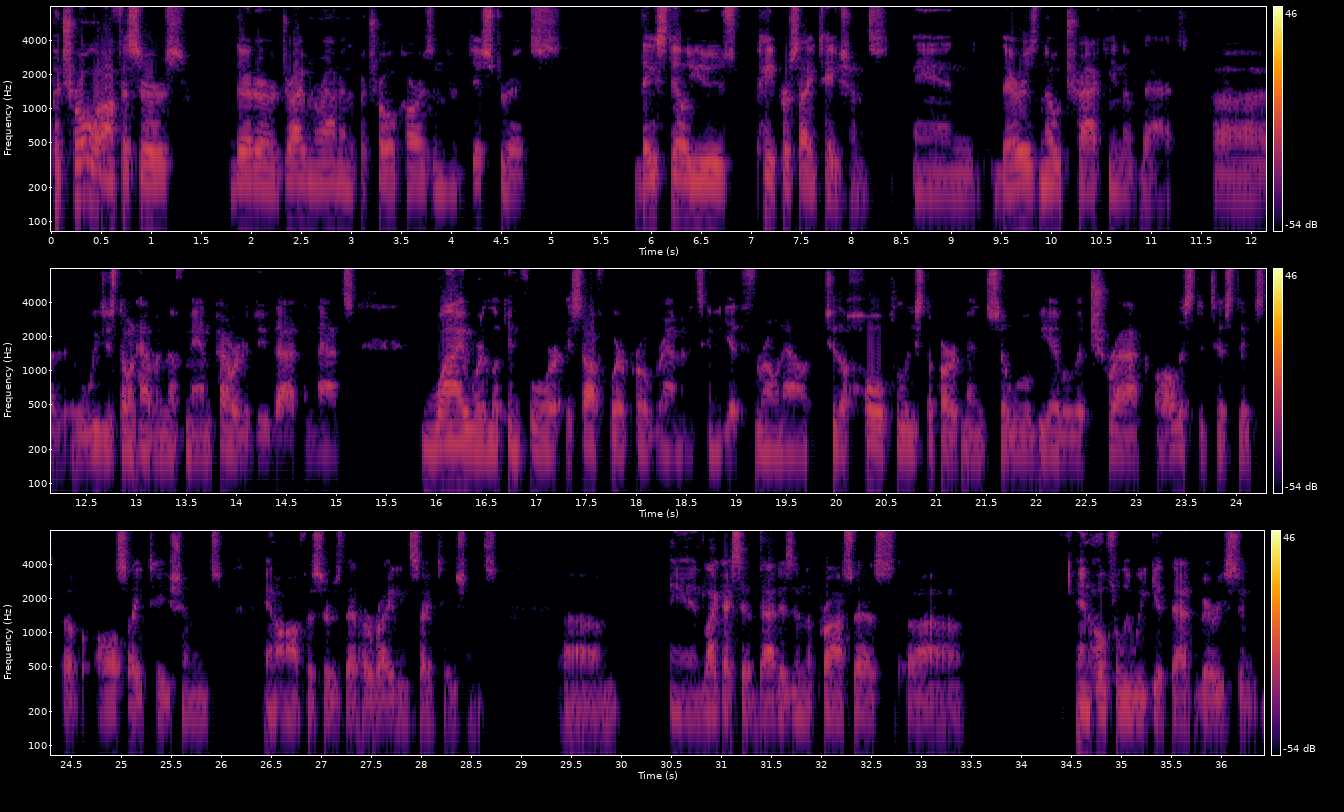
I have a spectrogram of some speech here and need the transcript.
patrol officers that are driving around in the patrol cars in their districts, they still use paper citations, and there is no tracking of that. Uh, we just don't have enough manpower to do that, and that's why we're looking for a software program and it's going to get thrown out to the whole police department so we'll be able to track all the statistics of all citations and officers that are writing citations um, and like i said that is in the process uh, and hopefully we get that very soon.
